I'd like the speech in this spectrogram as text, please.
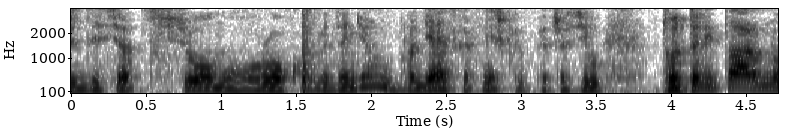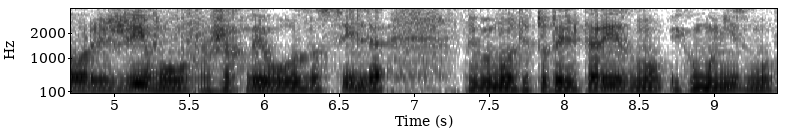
67-го року видання. Ну, радянська книжка часів тоталітарного режиму, жахливого засилля, так би мовити, тоталітаризму і комунізму.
